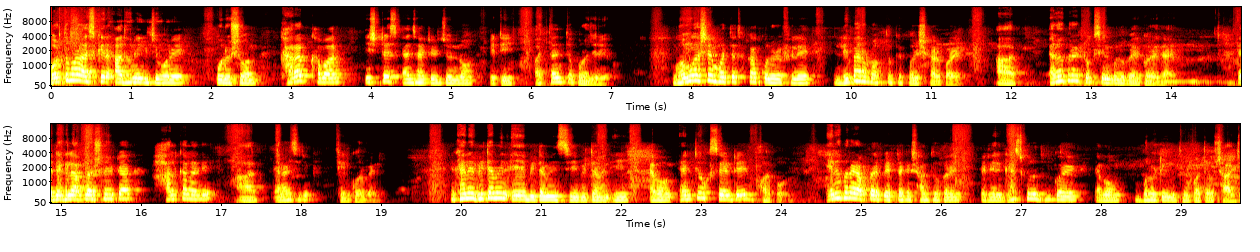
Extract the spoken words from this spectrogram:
বর্তমান আজকের আধুনিক জীবনে পলিউশন খারাপ খাবার স্ট্রেস অ্যাংজাইটির জন্য এটি অত্যন্ত প্রয়োজনীয়। গম ঘাসের মধ্যে থাকা ক্লোরোফিলে লিভার রক্তকে পরিষ্কার করে আর অ্যালোভেরা টক্সিনগুলো বের করে দেয়। এটা খেলে আপনার শরীরটা হালকা লাগে আর এনার্জেটিক ফিল করবেন। এখানে vitamin A vitamin C vitamin E এবং অ্যান্টিঅক্সিডেন্টে ভরপুর। অ্যালোভেরা আপনার পেটটাকে শান্ত করে, পেটের গ্যাসগুলো দূর করে এবং ব্লোটিং দূর করতেও সাহায্য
